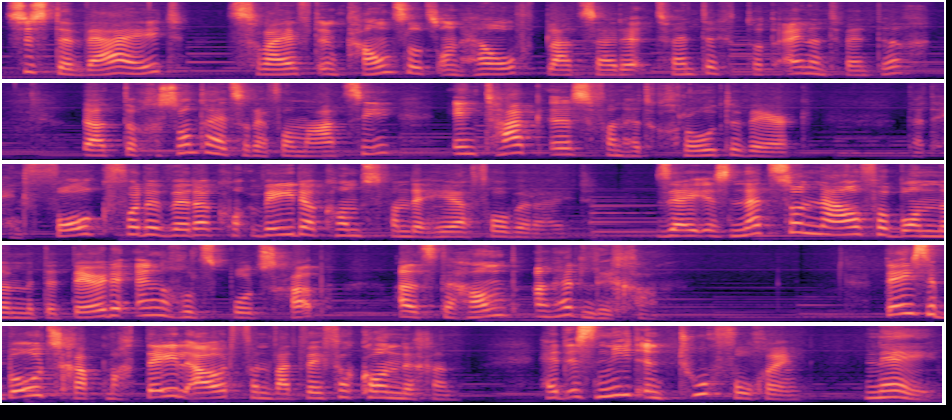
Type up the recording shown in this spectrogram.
Zuster Wijd schrijft in Councils on Health, bladzijde 20 tot 21, dat de gezondheidsreformatie een taak is van het grote werk, dat een volk voor de wederkomst van de Heer voorbereidt. Zij is net zo nauw verbonden met de derde engelsboodschap als de hand aan het lichaam. Deze boodschap maakt deel uit van wat wij verkondigen. Het is niet een toevoeging, nee,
